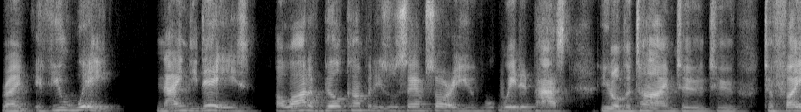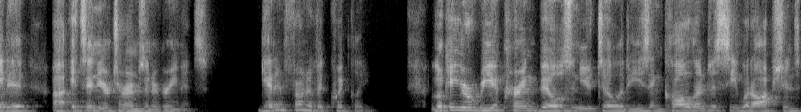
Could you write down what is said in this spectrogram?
right? If you wait 90 days, a lot of bill companies will say, "I'm sorry, you waited past, you know, the time to to to fight it. Uh, it's in your terms and agreements. Get in front of it quickly. Look at your reoccurring bills and utilities and call them to see what options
